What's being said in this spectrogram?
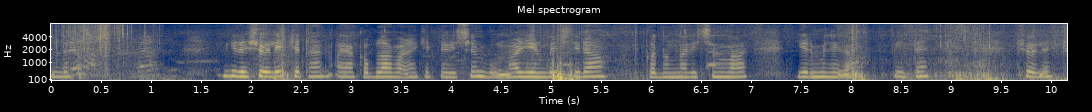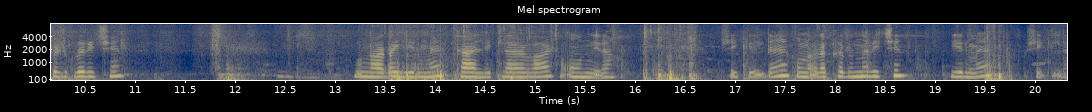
Şekilde. Bir de şöyle keten ayakkabılar var erkekler için. Bunlar 25 lira. Kadınlar için var. 20 lira. Bir de şöyle çocuklar için. Bunlarda 20 terlikler var. 10 lira. Bu şekilde. Bunlar da kadınlar için 20 bu şekilde.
